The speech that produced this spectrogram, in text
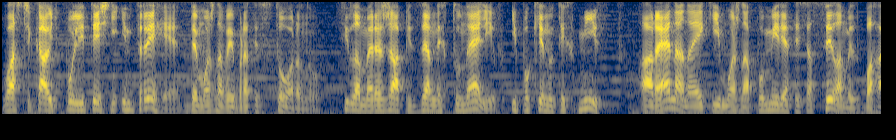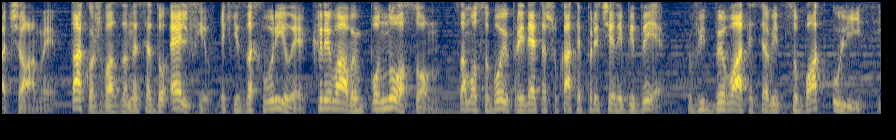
Вас чекають політичні інтриги, де можна вибрати сторону, ціла мережа підземних тунелів і покинутих міст, арена, на якій можна помірятися силами з багачами. Також вас занесе до ельфів, які захворіли кривавим поносом. Само собою прийдеться шукати причини біди, відбиватися від собак у лісі.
